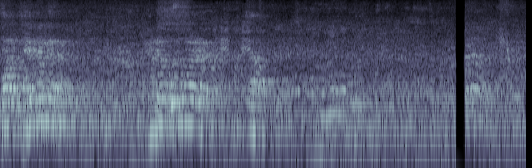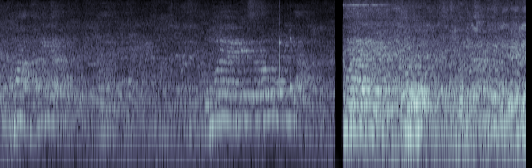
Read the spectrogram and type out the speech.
సార్ చైర్మన్ గారు అంటే పుస్తకాలు గారు సార్. అమ్మా మౌనిక తుమ్మల వెంకటేశ్వరరావు మౌనిక రెడ్డి వైఎస్ఆర్ గారు రెడ్డి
